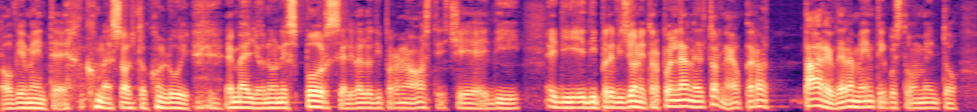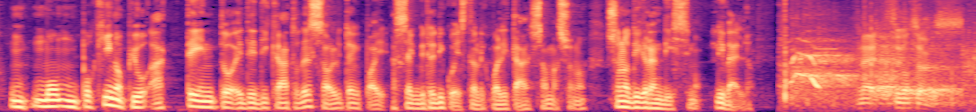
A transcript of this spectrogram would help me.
Ovviamente, come al solito con lui, è meglio non esporsi a livello di pronostici e di, e di, e di previsioni troppo in là nel torneo, però pare veramente in questo momento un, un pochino più attento e dedicato del solito e poi a seguito di questo le qualità insomma sono, sono di grandissimo livello. Net,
